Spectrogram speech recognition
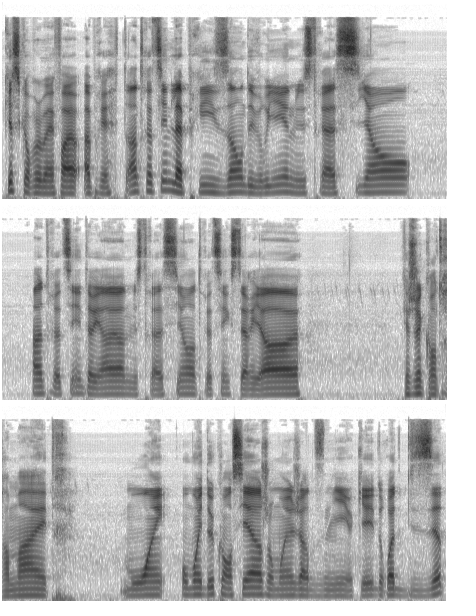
Qu'est-ce qu'on peut bien faire après? Entretien de la prison, déverrouiller, administration. Entretien intérieur, administration, entretien extérieur. Cacher un contremaître? Moins, au moins deux concierges, au moins un jardinier, ok? Droit de visite.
